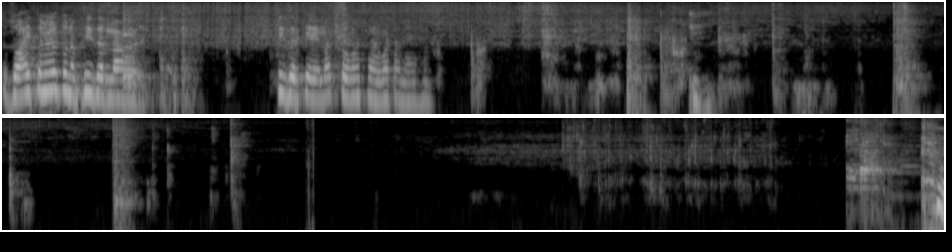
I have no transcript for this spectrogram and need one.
तो जो तो मिळतो ना फ्रीजरला. फ्रीजर केलेला तो मसाला वाटण आहे हा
